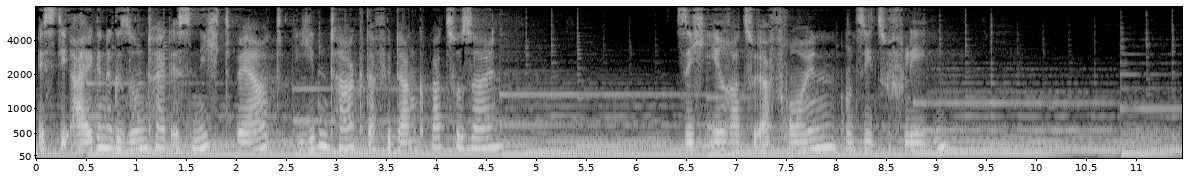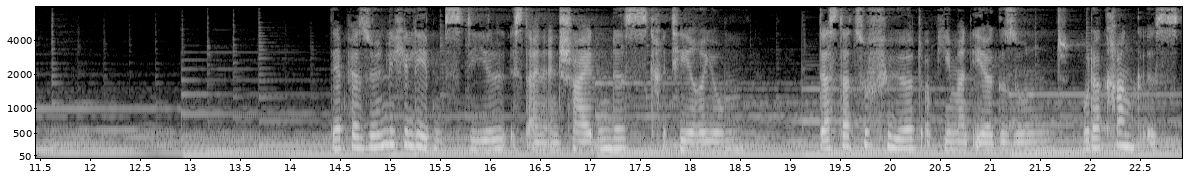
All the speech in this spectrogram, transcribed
Ist die eigene Gesundheit es nicht wert, jeden Tag dafür dankbar zu sein, sich ihrer zu erfreuen und sie zu pflegen? Der persönliche Lebensstil ist ein entscheidendes Kriterium, das dazu führt, ob jemand eher gesund oder krank ist.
